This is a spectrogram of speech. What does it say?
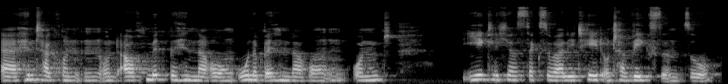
äh, Hintergründen und auch mit Behinderung, ohne Behinderung und jeglicher Sexualität unterwegs sind, so.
